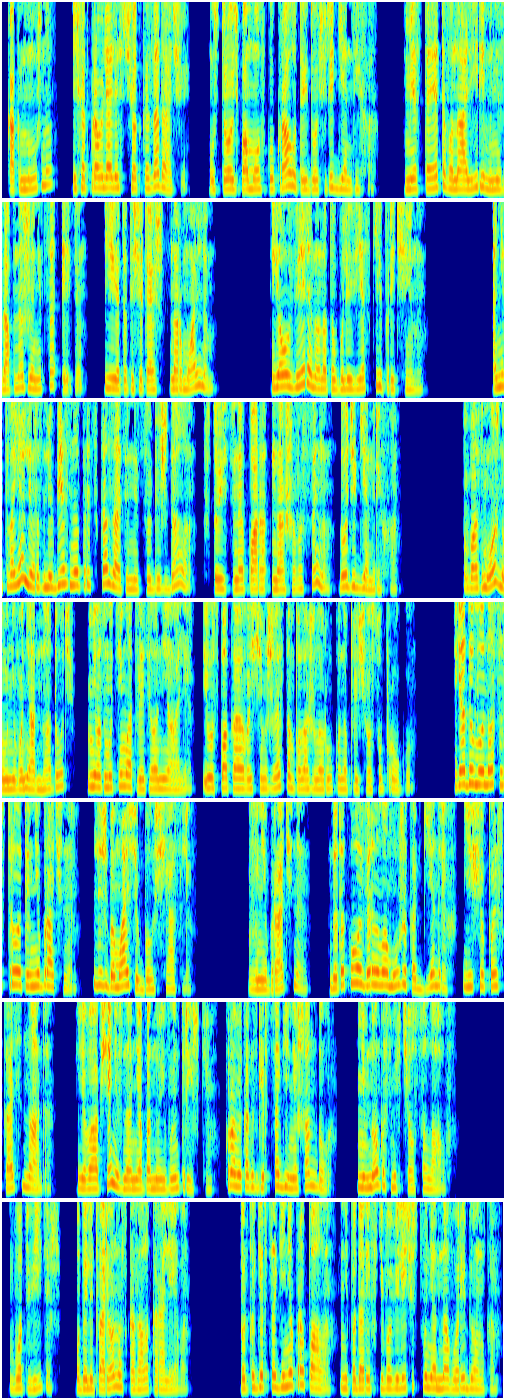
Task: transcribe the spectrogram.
«Как нужно?» Их отправляли с четкой задачей — устроить помолвку Краута и дочери Генриха. Вместо этого на Алире внезапно женится Эдин. И это ты считаешь нормальным? Я уверена, на то были веские причины. А не твоя ли разлюбезная предсказательница убеждала, что истинная пара нашего сына — дочь Генриха? «Возможно, у него не одна дочь», — невозмутимо ответила Ниали и успокаивающим жестом положила руку на плечо супругу. «Я думаю, нас устроит и внебрачное, лишь бы мальчик был счастлив». «Внебрачное? Да такого верного мужа, как Генрих, еще поискать надо. Я вообще не знаю ни об одной его интрижке, кроме как с герцогиней Шандор». Немного смягчился Лауф. «Вот видишь», — удовлетворенно сказала королева. Только герцогиня пропала, не подарив его величеству ни одного ребенка.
